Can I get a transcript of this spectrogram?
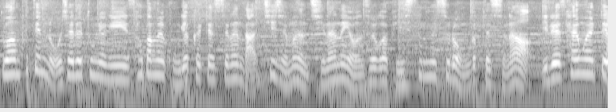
또한 푸틴 러시아 대통령이 서방을 공격할 때 쓰는 나치즘은 지난해 연설과 비슷한 횟수로 언급됐으나 이를 사용할 때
